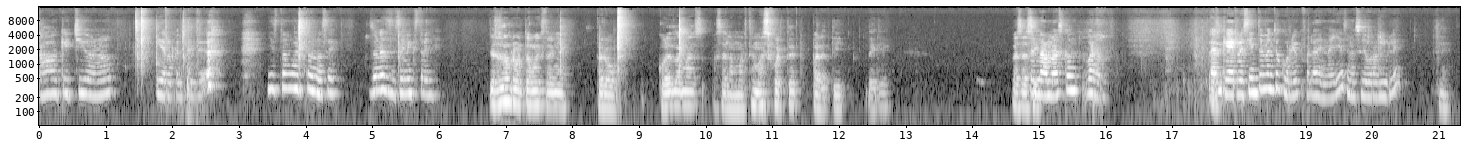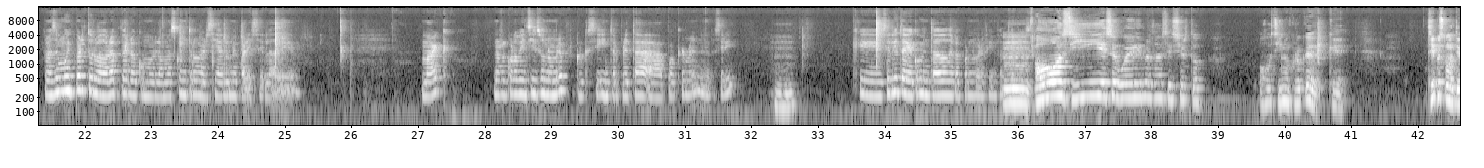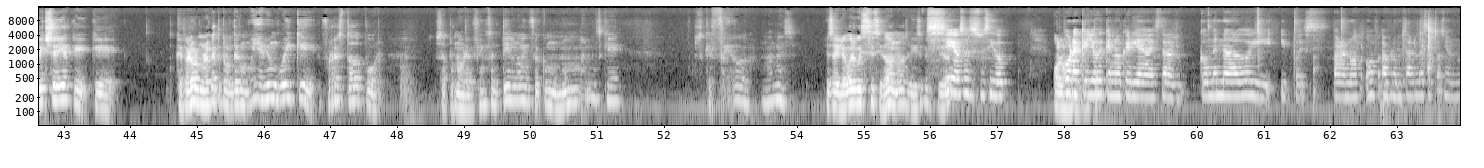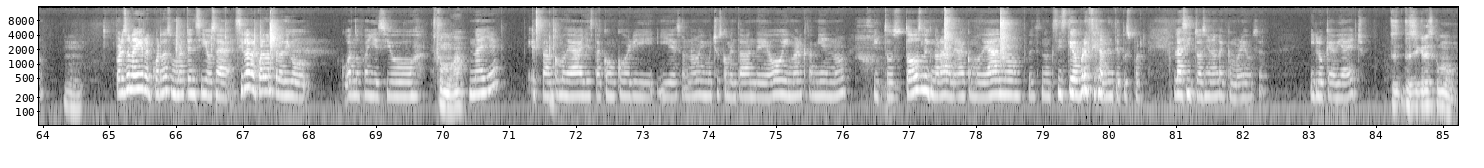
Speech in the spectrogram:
ah, qué chido, ¿no? Y de repente es de, "Ah, ya está muerto, no sé. Es una sensación extraña. Esa es una pregunta muy extraña. Pero, ¿cuál es la más, o sea, la muerte más fuerte para ti de Glee? O sea, Pues sí. la más con... Bueno, la Así- que recientemente ocurrió, que fue la de Naya, se me hace horrible. sí. Se me hace muy perturbadora, pero como la más controversial me parece la de Mark. No recuerdo bien si es su nombre, pero creo que sí interpreta a Pokerman en la serie. Ujú. Que Celia te había comentado de la pornografía infantil. Mm, oh, sí, ese güey, ¿verdad? Sí, es cierto. Oh, sí, no creo que, que... Sí, pues como te había dicho ese día que, que, que fue lo primero que te pregunté, como, oye, había un güey que fue arrestado por, o sea, pornografía infantil, ¿no? Y fue como, no mames, que, pues qué feo, mames. O sea, y luego el güey se suicidó, ¿no? Se dice que se suicidó. Sí, o sea, se suicidó por aquello de que no quería estar condenado y, y pues para no af- afrontar la situación, ¿no? Mm. Por eso nadie recuerda su muerte en sí, o sea, sí la recuerdan, pero digo, cuando falleció Es como, ah, Naya, estaban como de, ah, ya está Concord y, y eso, ¿no? Y muchos comentaban de, oh, y Mark también, ¿no? Y todos, todos lo ignoraban, era como de, ah, no, pues no existió prácticamente, pues por la situación en la que murió, o sea, y lo que había hecho. ¿tú, tú sí crees como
